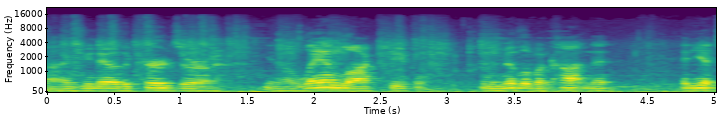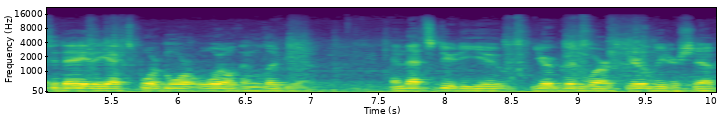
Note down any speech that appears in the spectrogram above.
uh, as you know, the Kurds are, you know, landlocked people in the middle of a continent, and yet today they export more oil than Libya. And that's due to you, your good work, your leadership,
